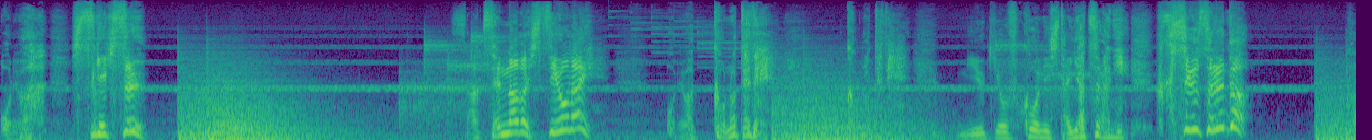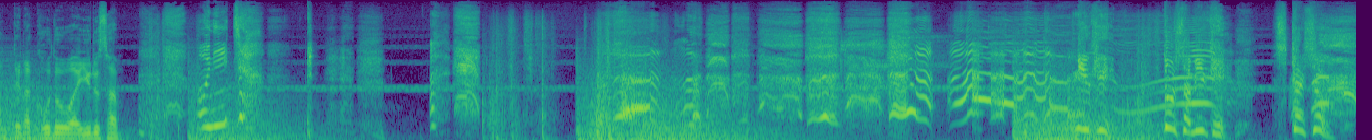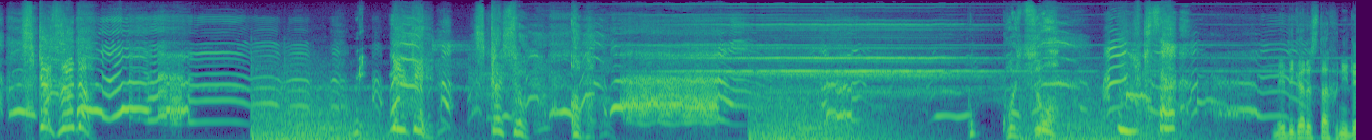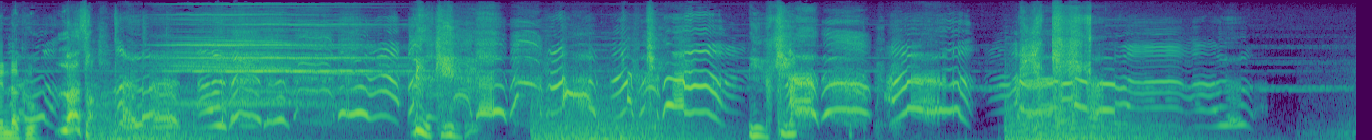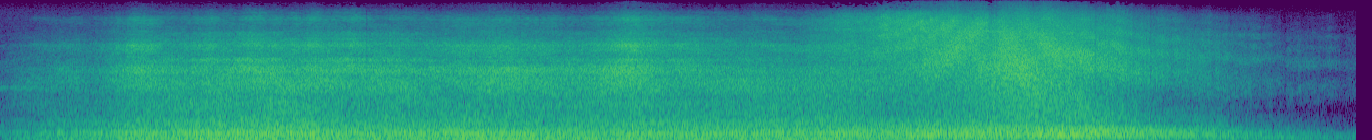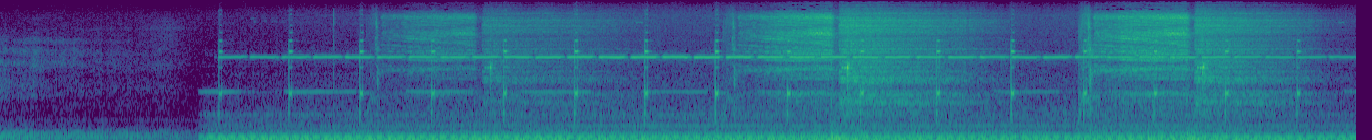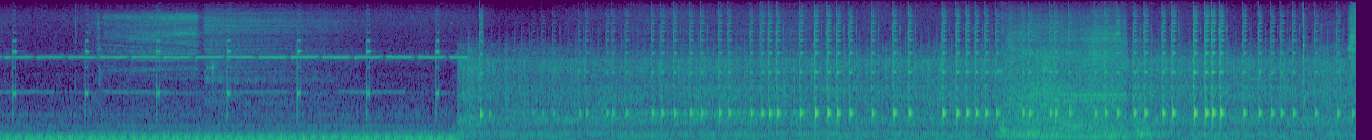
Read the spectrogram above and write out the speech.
俺は出撃する。作戦など必要ない。俺はこの手でみゆきを不幸にした奴らに復讐するんだ。勝手な行動は許さん。お兄ちゃん。みゆきどうしたみゆきしっかりしろ。しっかりするんだ。みみゆきしっかりしろ。あここいつをメディカルスタッフに連絡を。ラサみゆきみゆき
